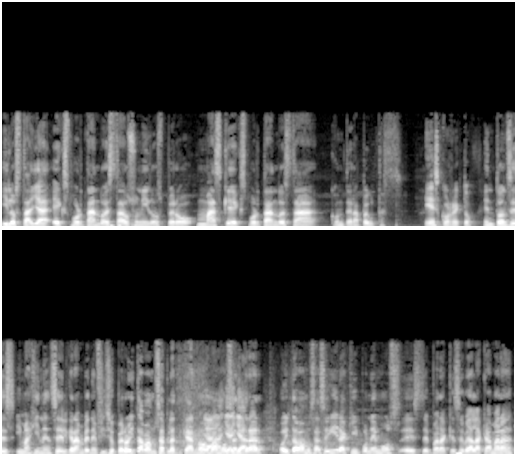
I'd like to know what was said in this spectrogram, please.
y lo está ya exportando a Estados Unidos, pero más que exportando está con terapeutas. Es correcto. Entonces, imagínense el gran beneficio. Pero ahorita vamos a platicar, ¿no? vamos a entrar. Ahorita vamos a seguir. Aquí ponemos, este, para que se vea la cámara,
